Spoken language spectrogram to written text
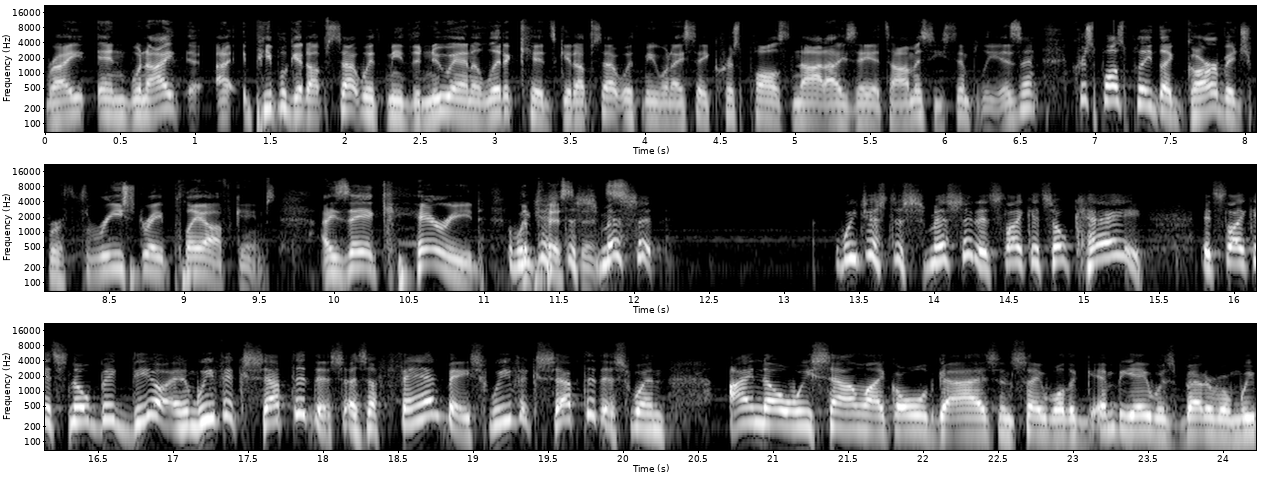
right? And when I, I, people get upset with me, the new analytic kids get upset with me when I say Chris Paul's not Isaiah Thomas. He simply isn't. Chris Paul's played like garbage for three straight playoff games. Isaiah carried we the just Pistons. dismiss it we just dismiss it. It's like it's okay. It's like it's no big deal. And we've accepted this as a fan base. We've accepted this when I know we sound like old guys and say, well, the NBA was better when we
